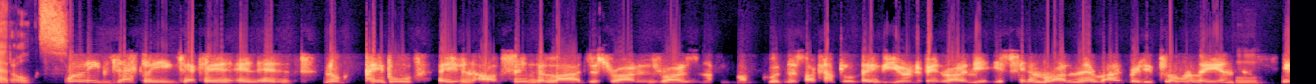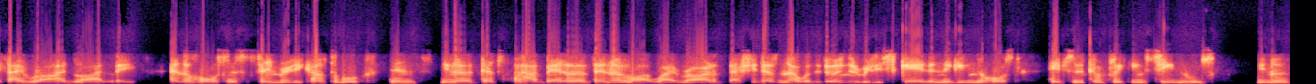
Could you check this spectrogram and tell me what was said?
adults. well, exactly, exactly. And and look, people even I've seen the largest riders, riders, and I think, my goodness, I can't believe you're an event rider. And you, you see them ride and they ride really fluently. And Mm. if they ride lightly and the horses seem really comfortable, then, you know, that's far better than a lightweight rider that actually doesn't know what they're doing. They're really scared and they're giving the horse heaps of conflicting signals. You know,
